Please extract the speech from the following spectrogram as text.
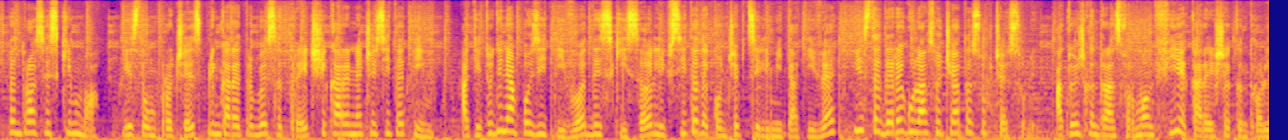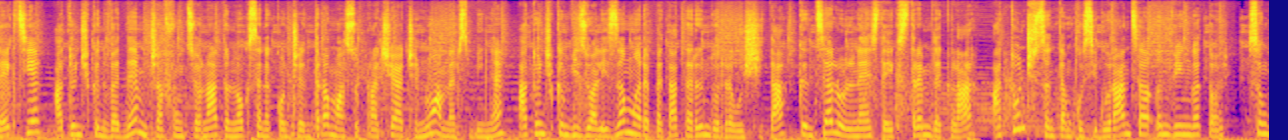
100% pentru a se schimba. Este un proces prin care trebuie să treci și care necesită timp. Atitudinea pozitivă, deschisă, lipsită de concepții limitative, este de regulă asociată succesului. Atunci când transformăm fiecare eșec într-o lecție, atunci când vedem ce a funcționat în loc să ne concentrăm asupra ceea ce nu a mers bine, atunci când vizualizăm în repetate rânduri reușita, când țelul ne este extrem de clar, atunci suntem cu siguranță învingători. Sunt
